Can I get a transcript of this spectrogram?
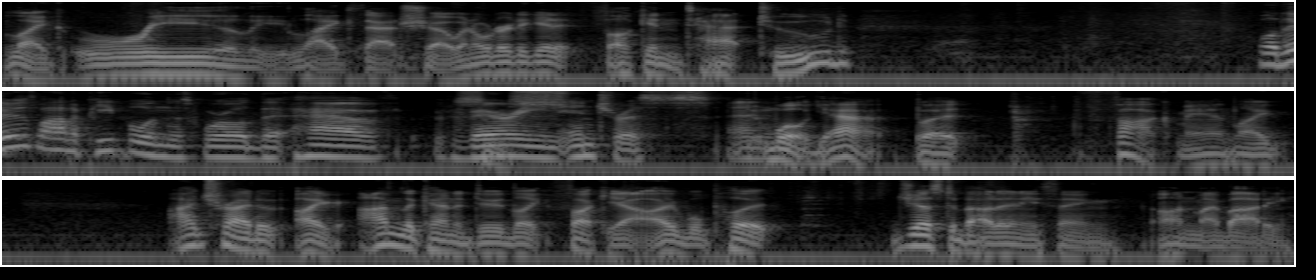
Like really like that show in order to get it fucking tattooed. Well, there's a lot of people in this world that have varying interests, and Well, yeah, but fuck, man, like I try to like I'm the kind of dude like fuck yeah, I will put just about anything on my body.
